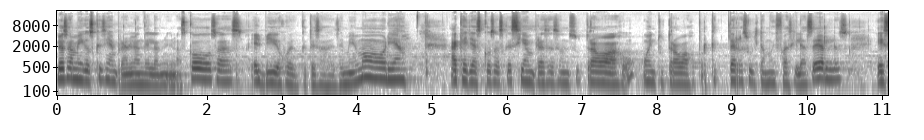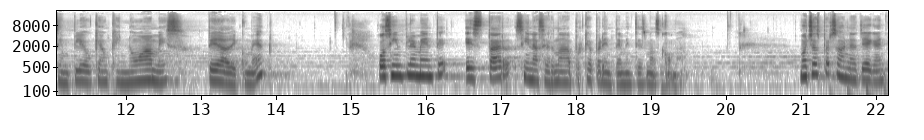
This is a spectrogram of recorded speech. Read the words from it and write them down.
los amigos que siempre hablan de las mismas cosas, el videojuego que te sabes de memoria, aquellas cosas que siempre haces en su trabajo o en tu trabajo porque te resulta muy fácil hacerlos, ese empleo que aunque no ames, te da de comer. O simplemente estar sin hacer nada porque aparentemente es más cómodo. Muchas personas llegan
